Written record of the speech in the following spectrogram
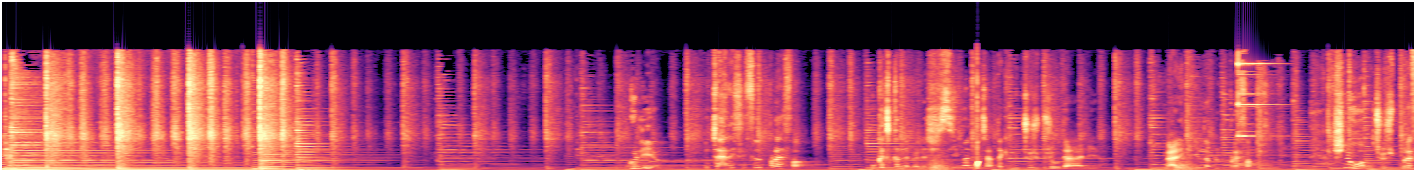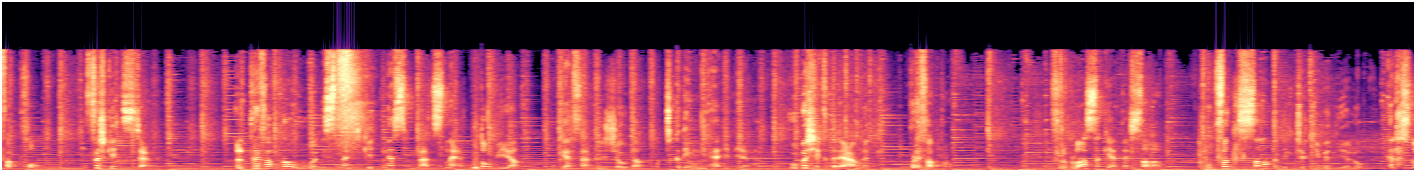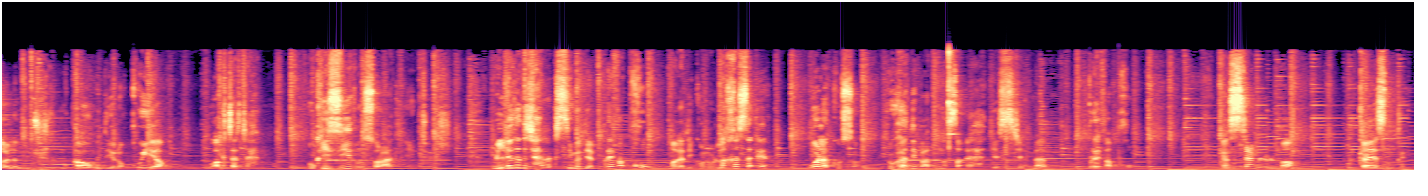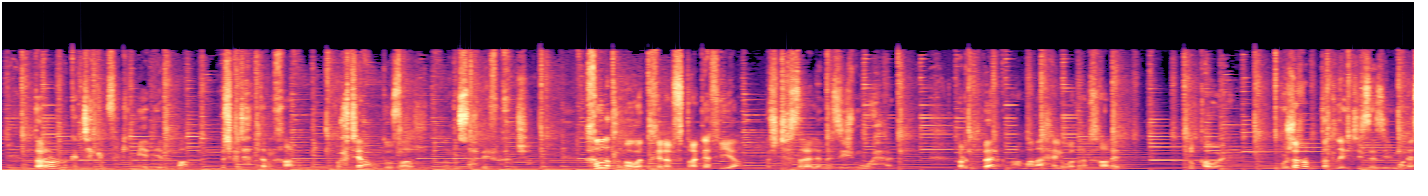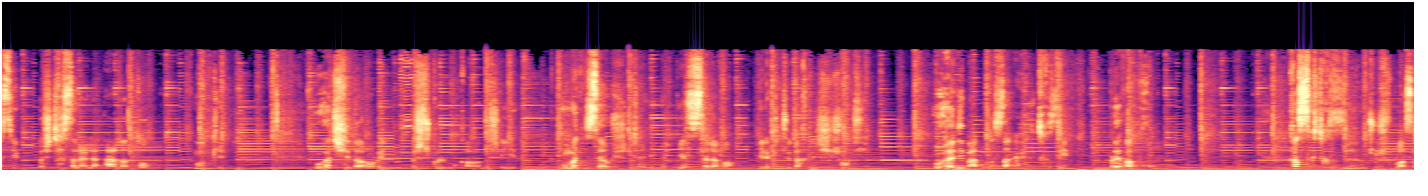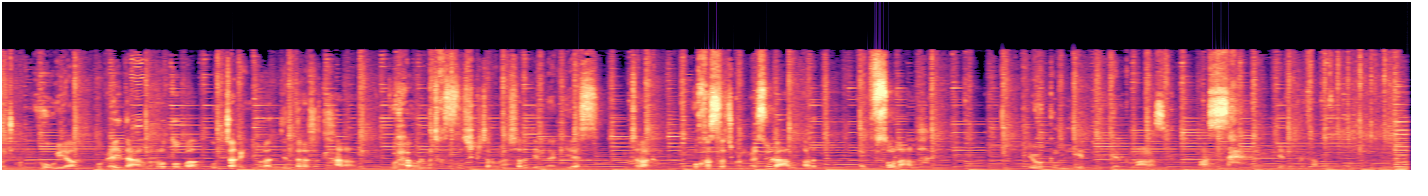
قول لي انت حريفي في ال préfa؟ وكتقلب على شي سيمه اللي تعطيك منتوج بجودة عالية. ما عليك إلا بال Préfa Pro. شنو هو منتوج Préfa Pro؟ وفاش كيتستعمل؟ ال Préfa Pro هو اسمنت كيتناسب مع تصنيع الطوبية وكيرفع من الجودة والتقديم النهائي ديالها. وباش يقدر يعاونك Préfa Pro. في البلاصة كيعطي الصلابه وبفضل الصلابه ديال التركيبة ديالو كنحصلوا على منتوج المقاومة ديالو قوية وأكثر تحمل وكيزيد من سرعة الإنتاج. ملي غادي تحرك السيمة ديال Préfa Pro ما غادي يكونوا لا خسائر ولا كسور. وهذه بعض النصائح ديال استعمال Préfa Pro كنستعملوا الماء والكايس نقي ضروري ما كتحكم في الكمية ديال الماء باش كتحضر الخليط واحترام ال dosage المنصوح به في الخنشة. خلط المواد خلال فترة كافية باش تحصل على مزيج موحد. رد بالك مع مراحل وضع الخليط القوالب وجرب الضغط الاهتزازي المناسب باش تحصل على أعلى طوب ممكن. وهذا الشيء ضروري باش تكون المقاومة جيدة. وما تنساوش التعليمات ديال السلامة إلا كنتو داخلين شي chantier. وهذه بعض النصائح لتخزين Préfa Pro خاصك تخزن المنتوج في بلاصة تكون مهويه وبعيدة عن الرطوبة والتغيرات ديال درجة الحرارة. وحاول ما تخزنش أكثر من 10 ديال الأكياس متراكمة. وخاصها تكون معزولة على الأرض ومفصولة على الحيط. وكمل لي الكمال ديالك مع راسك مع الصحه ديال البريفابريكاسيون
